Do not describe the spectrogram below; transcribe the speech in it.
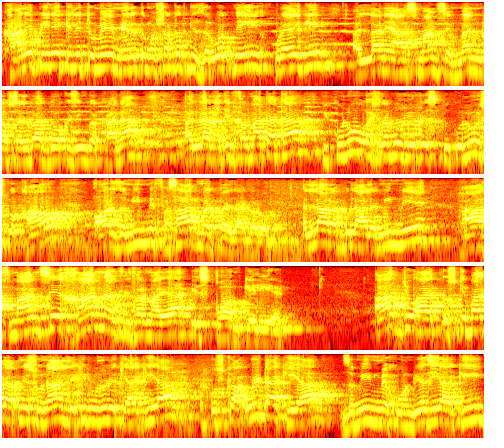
کھانے پینے کے لیے تمہیں محنت مشقت کی ضرورت نہیں رہے گی۔ اللہ نے آسمان سے من اور سلوا دو قسم کا کھانا۔ اللہ نازل فرماتا تھا کہ کلو وشربو کلو اس کو کھاؤ اور زمین میں فساد مت پیدا کرو۔ اللہ رب العالمین العالمین نے آسمان سے خان نازل فرمایا اس قوم کے لیے۔ آج جو آج اس کے بعد آپ نے سنا، لیکن انہوں نے کیا کیا؟ اس کا الٹا کیا، زمین میں خون ریزیہ کی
